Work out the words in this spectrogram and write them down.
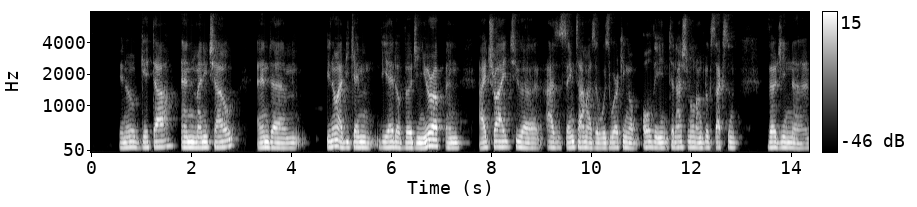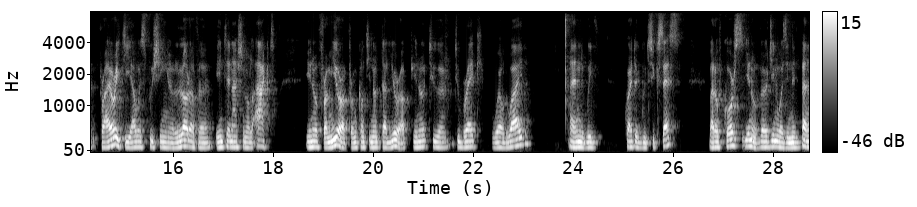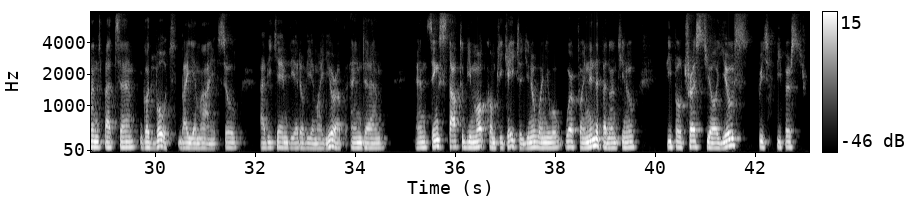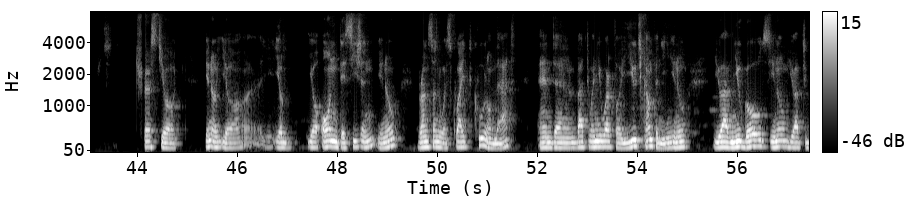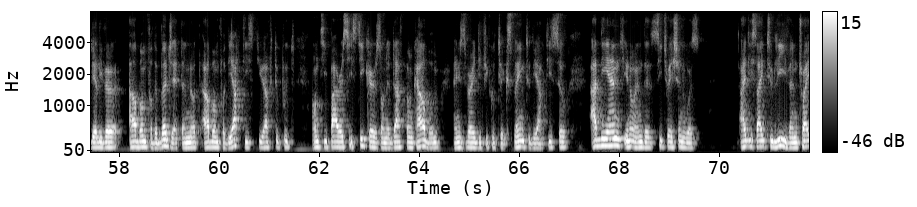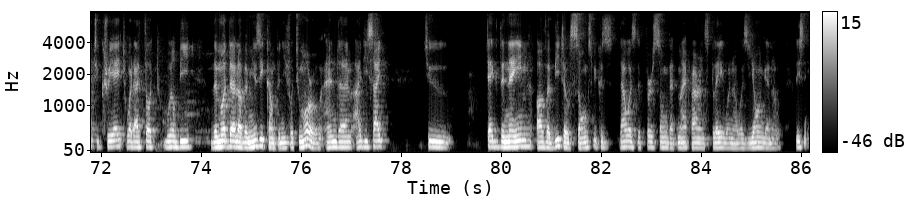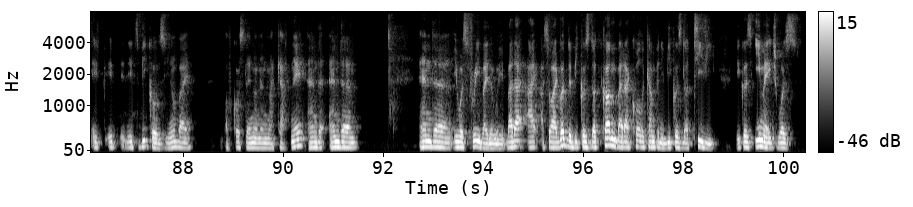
you know, Guetta, and Manu Chao. And um, you know, I became the head of Virgin Europe, and I tried to, uh, at the same time as I was working on all the international Anglo-Saxon Virgin uh, priority, I was pushing a lot of uh, international act you know, from Europe, from continental Europe, you know, to, uh, to break worldwide and with quite a good success. But of course, you know, Virgin was independent, but uh, got bought by EMI. So I became the head of EMI Europe and, um, and things start to be more complicated. You know, when you work for an independent, you know, people trust your youth, people trust your, you know, your, your your own decision, you know. Branson was quite cool on that. And um, but when you work for a huge company, you know, you have new goals, you know, you have to deliver album for the budget and not album for the artist. You have to put anti-piracy stickers on a Daft Punk album, and it's very difficult to explain to the artist. So at the end, you know, and the situation was I decided to leave and try to create what I thought will be the model of a music company for tomorrow. And um, I decided to take the name of a Beatles songs because that was the first song that my parents play when I was young. And I listen, it, it, it's because, you know, by, of course, Lennon and McCartney. And, and, um, and uh, it was free, by the way. But I, I so I got the because.com, but I called the company because.tv because image was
